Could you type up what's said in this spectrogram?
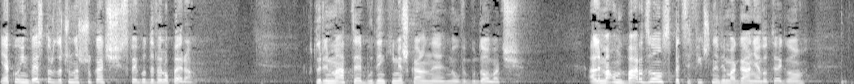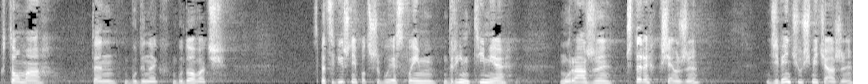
Jako inwestor zaczyna szukać swojego dewelopera, który ma te budynki mieszkalne miał wybudować. Ale ma on bardzo specyficzne wymagania do tego, kto ma ten budynek budować. Specyficznie potrzebuje w swoim Dream Teamie murarzy, czterech księży, dziewięciu śmieciarzy,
